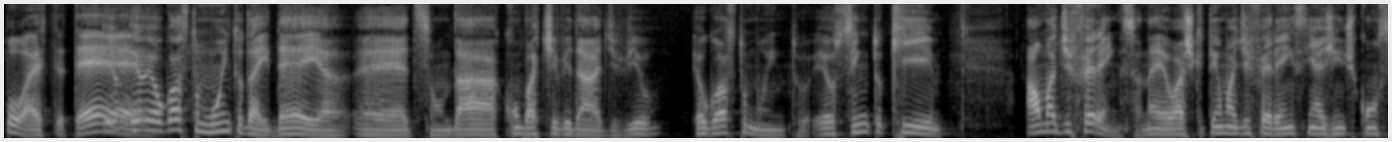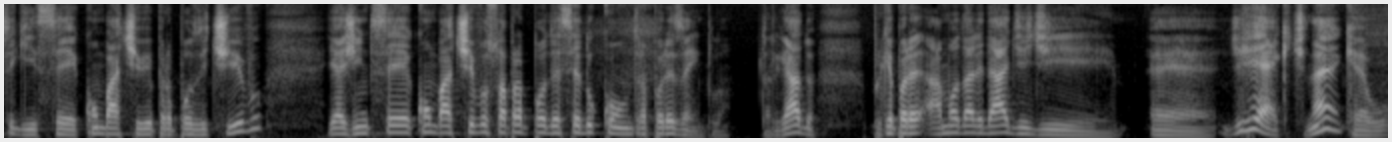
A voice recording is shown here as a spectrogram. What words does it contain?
Pô, até... Eu, eu- eu gosto muito da ideia, é, Edson, da combatividade, viu? Eu gosto muito. Eu sinto que há uma diferença, né? Eu acho que tem uma diferença em a gente conseguir ser combativo e propositivo e a gente ser combativo só pra poder ser do contra, por exemplo. Tá ligado? Porque por, a modalidade de, é, de React, né? Que é o,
